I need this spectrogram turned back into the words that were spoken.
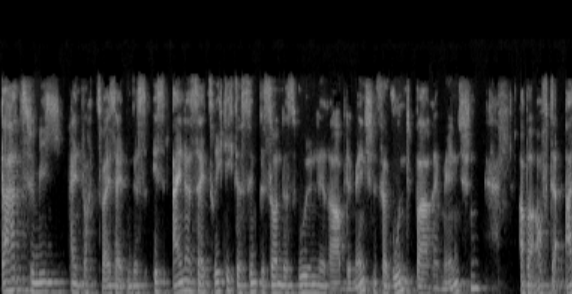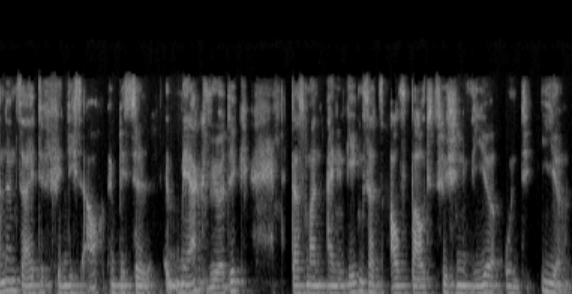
da hat es für mich einfach zwei Seiten. Das ist einerseits richtig, das sind besonders vulnerable Menschen, verwundbare Menschen. Aber auf der anderen Seite finde ich es auch ein bisschen merkwürdig, dass man einen Gegensatz aufbaut zwischen wir und ihr.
